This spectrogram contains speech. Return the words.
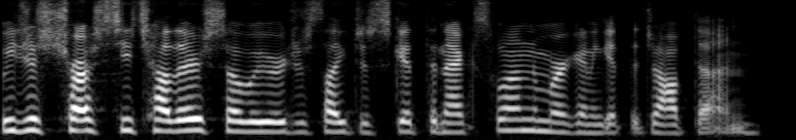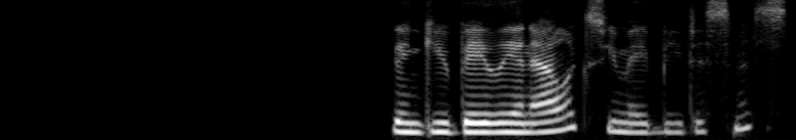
we just trust each other. So we were just like, just get the next one and we're going to get the job done. Thank you, Bailey and Alex. You may be dismissed.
